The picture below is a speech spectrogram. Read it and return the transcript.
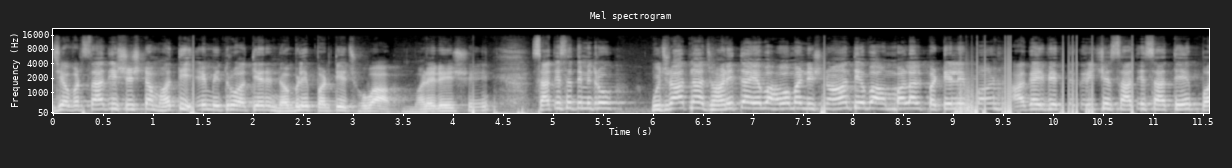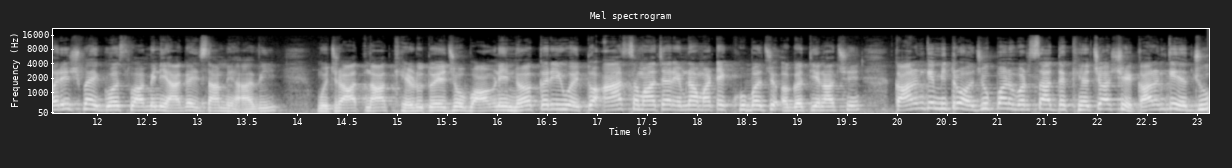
જે વરસાદી સિસ્ટમ હતી, એ મિત્રો અત્યારે નબળી પડતી જોવા મળી રહી છે. સાથે સાથે મિત્રો ગુજરાતના જાણીતા એવા હવામાન નિષ્ણાંત એવા અંબાલાલ પટેલે પણ આગાહી વ્યક્ત કરી છે. સાથે સાથે પરેશભાઈ ગોસ્વામીની આગાહી સામે આવી. ગુજરાતના ખેડૂતોએ જો વાવણી ન કરી હોય તો આ સમાચાર એમના માટે ખૂબ જ અગત્યના છે. કારણ કે મિત્રો, હજુ પણ વરસાદ ખેંચાશે. કારણ કે હજુ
